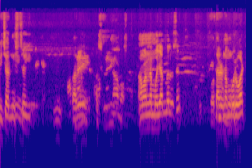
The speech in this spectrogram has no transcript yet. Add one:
বিচার নিশ্চয়ই পাবে। আমার নাম মোজাম্মেল হোসেন, তেরো নম্বর ওয়ার্ড।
